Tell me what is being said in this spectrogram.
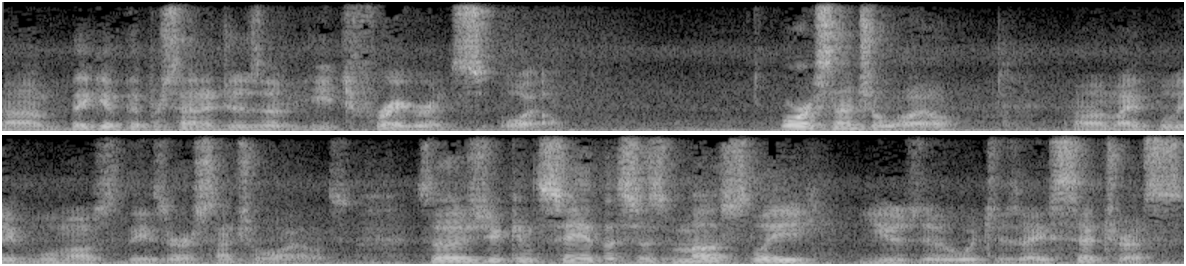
Um, they give the percentages of each fragrance oil or essential oil. Um, I believe most of these are essential oils. So as you can see, this is mostly yuzu, which is a citrus.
